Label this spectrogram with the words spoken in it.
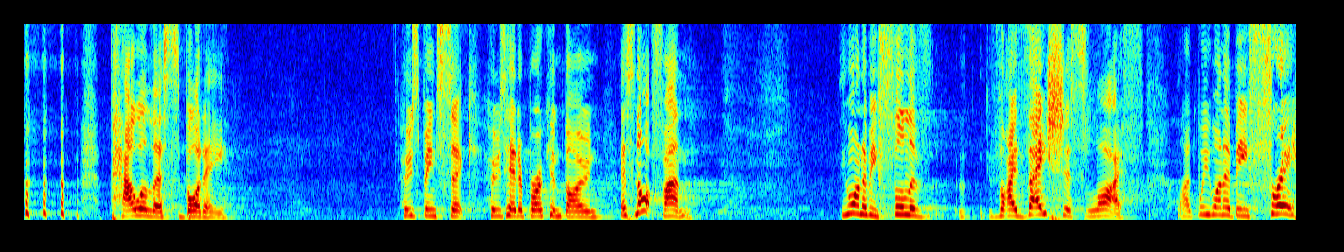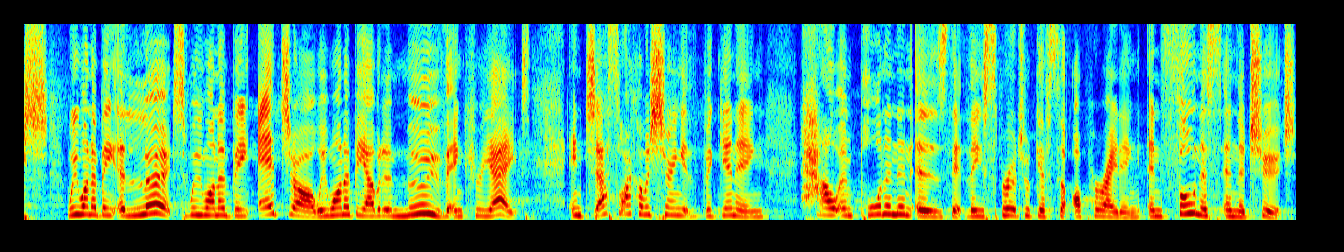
powerless body. Who's been sick? Who's had a broken bone? It's not fun. You want to be full of vivacious life. Like we want to be fresh. We want to be alert. We want to be agile. We want to be able to move and create. And just like I was sharing at the beginning, how important it is that these spiritual gifts are operating in fullness in the church.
